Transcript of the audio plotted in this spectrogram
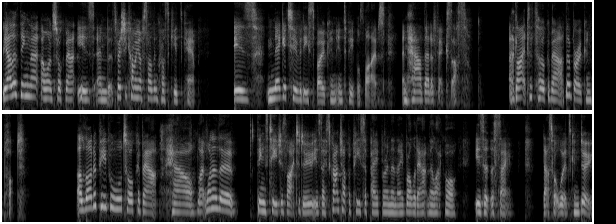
The other thing that I want to talk about is, and especially coming off Southern Cross Kids Camp, is negativity spoken into people's lives and how that affects us. I'd like to talk about the broken pot. A lot of people will talk about how, like, one of the things teachers like to do is they scrunch up a piece of paper and then they roll it out and they're like, oh, is it the same? That's what words can do.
